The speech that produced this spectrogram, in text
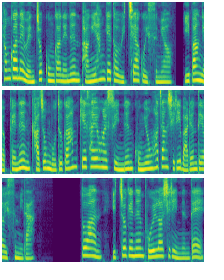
현관의 왼쪽 공간에는 방이 한 개 더 위치하고 있으며 이 방 옆에는 가족 모두가 함께 사용할 수 있는 공용 화장실이 마련되어 있습니다. 또한 이쪽에는 보일러실이 있는데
